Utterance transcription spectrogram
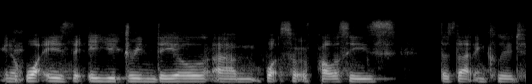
you know, what is the EU Green Deal? Um, what sort of policies does that include?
